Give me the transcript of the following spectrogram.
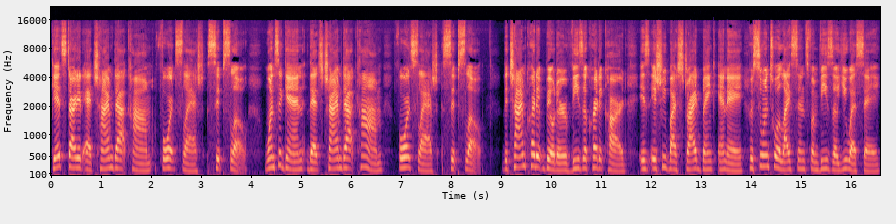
Get started at chime.com forward slash sip slow. Once again, that's chime.com forward slash sip slow. The Chime Credit Builder Visa credit card is issued by Stride Bank NA pursuant to a license from Visa USA.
